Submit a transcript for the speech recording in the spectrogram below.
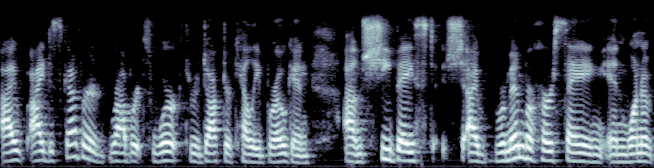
I, I, discovered Robert's work through Dr. Kelly Brogan. Um, she based, she, I remember her saying in one of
